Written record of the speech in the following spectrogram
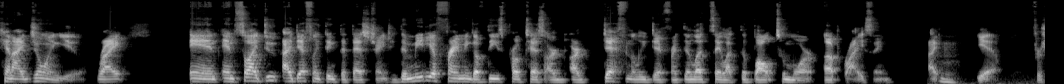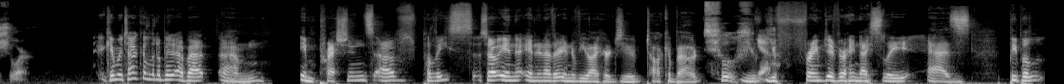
can I join you? Right. And and so I do I definitely think that that's changing. The media framing of these protests are are definitely different than let's say like the Baltimore uprising. Like mm. yeah, for sure. Can we talk a little bit about um, impressions of police? So in in another interview, I heard you talk about Oof, you, yeah. you framed it very nicely as people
